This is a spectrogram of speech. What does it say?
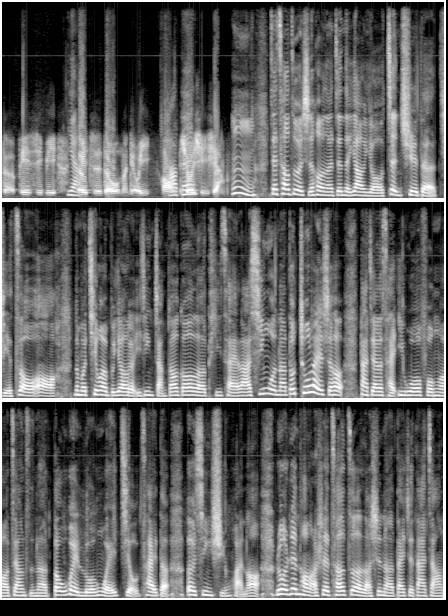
的 PCB 可以值得我们留意？好，休息一下。嗯，在操作的时候呢，真的要有正确的节奏哦。那么千万不要已经涨高高了，题材啦、新闻啦都出来的时候，大家的才一窝蜂哦，这样子呢都会沦为韭菜的恶性循环哦。如果认同老师的操作，老师呢带着大家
